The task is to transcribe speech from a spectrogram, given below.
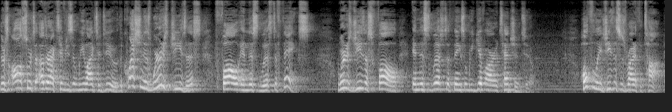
there's all sorts of other activities that we like to do. The question is, where does Jesus fall in this list of things? Where does Jesus fall in this list of things that we give our attention to? Hopefully, Jesus is right at the top.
